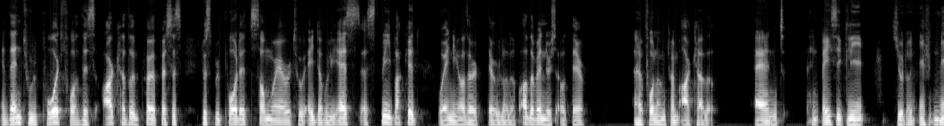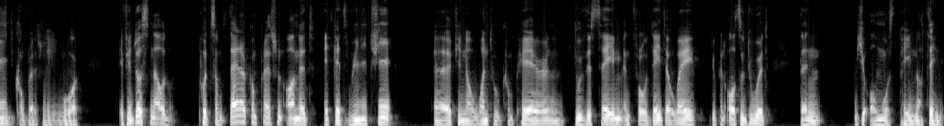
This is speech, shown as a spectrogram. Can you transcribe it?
and then to report for this archival purposes, just report it somewhere to AWS S3 bucket or any other. There are a lot of other vendors out there uh, for long-term archival. And, and basically, you don't even need compression anymore if you just now put some standard compression on it. It gets really cheap. Uh, if you now want to compare, do the same and throw data away, you can also do it. Then you almost pay nothing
